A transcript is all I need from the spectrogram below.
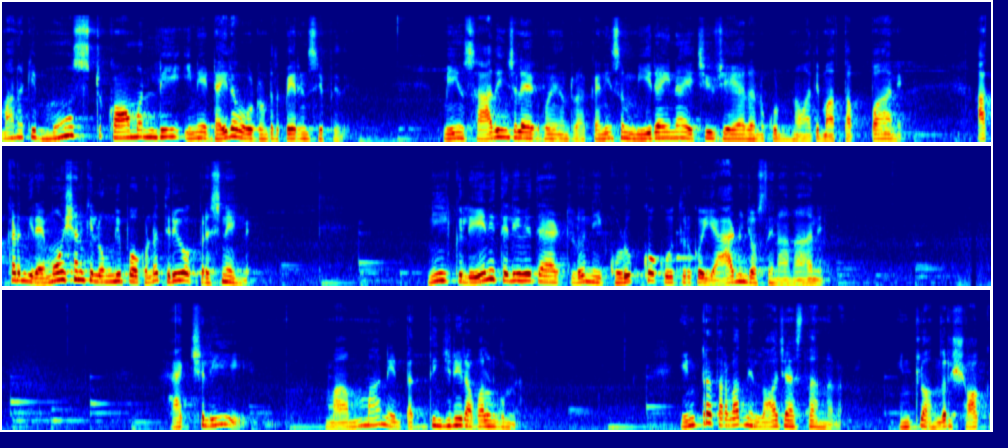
మనకి మోస్ట్ కామన్లీ ఇనే డైలాగ్ ఒకటి ఉంటుంది పేరెంట్స్ చెప్పేది. మేము సాధించలేకపోయాం రా కనీసం మీరైనా అచీవ్ చేయాలనుకుంటున్నాం అది మా తప్ప అని. అక్కడ మీరు ఎమోషన్కి లొంగిపోకుండా తిరిగి ఒక ప్రశ్న వేయండి నీకు లేని తెలివితేటలు నీ కొడుక్కో కూతురుకో యాడ్ నుంచి వస్తాయి నానా అని. యాక్చువల్లీ మా అమ్మ నేను పెద్ద ఇంజనీర్ అవ్వాలనుకున్నా. ఇంటర్ తర్వాత నేను లా చేస్తా అన్నాను. ఇంట్లో అందరూ షాక్.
